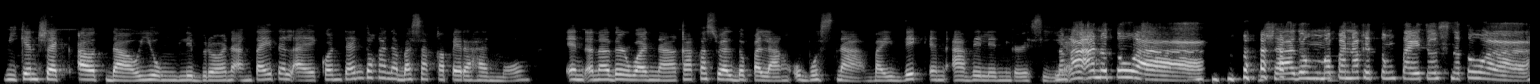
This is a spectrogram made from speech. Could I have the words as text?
We can check out daw yung libro na ang title ay Kontento ka na ba sa kaperahan mo? And another one na Kakasweldo pa lang, ubos na by Vic and Avelyn Garcia. Nang aano to ah. Masyadong mapanakit tong titles na to ah.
